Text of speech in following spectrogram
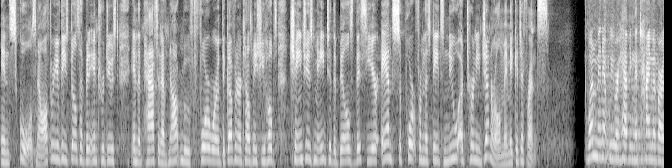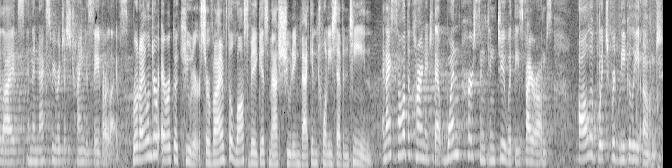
in schools. Now, all three of these bills have been introduced in the past and have not moved forward. The governor tells me she hopes changes made to the bills this year and support from the state's new attorney general may make a difference. One minute we were having the time of our lives, and the next we were just trying to save our lives. Rhode Islander Erica Cuter survived the Las Vegas mass shooting back in 2017. And I saw the carnage that one person can do with these firearms all of which were legally owned.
